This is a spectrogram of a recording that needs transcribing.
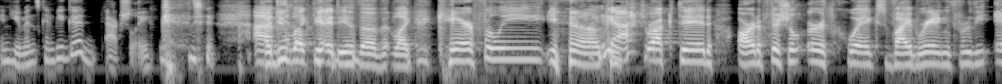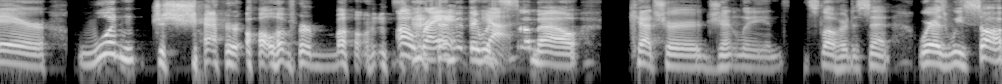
Inhumans can be good, actually. I Um, do like the idea though that like carefully, you know, Yeah. constructed artificial earthquakes vibrating through the air wouldn't just shatter all of her bones. Oh, right? and that they would Yeah. somehow catch her gently and slow her descent. Whereas we saw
